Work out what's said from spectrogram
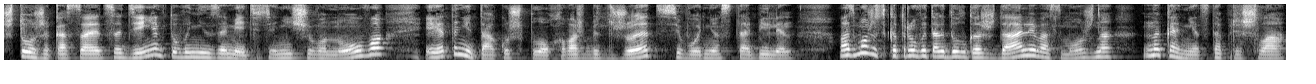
Что же касается денег, то вы не заметите ничего нового, и это не так уж плохо. Ваш бюджет сегодня стабилен. Возможность, которую вы так долго ждали, возможно, наконец-то пришла.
